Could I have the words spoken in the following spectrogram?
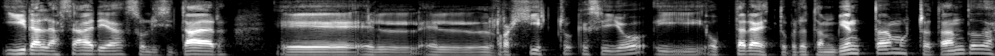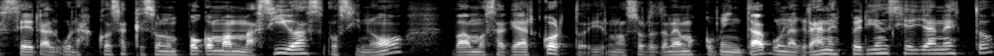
ir a las áreas, solicitar eh, el, registro, qué sé yo, y optar a esto. Pero también estamos tratando de hacer algunas cosas que son un poco más masivas, o si no, vamos a quedar cortos. Y nosotros tenemos como INDAP una gran experiencia ya en esto,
